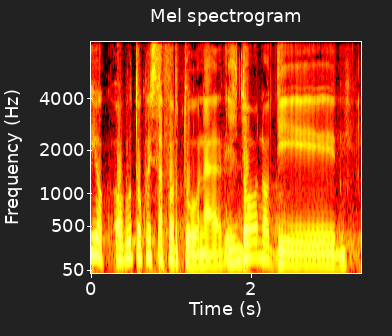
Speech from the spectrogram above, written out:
io ho avuto questa fortuna, il dono di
